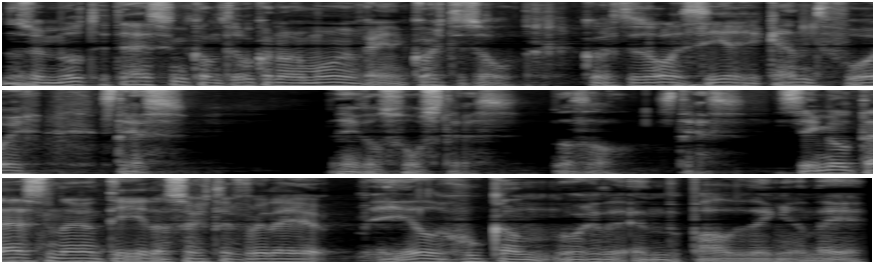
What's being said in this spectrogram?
En als we multitasken komt er ook een hormoon vrij, cortisol. Cortisol is zeer gekend voor stress. Dat heeft ons vol stress. Dat is al stress. Singletasken daarentegen, dat zorgt ervoor dat je heel goed kan worden in bepaalde dingen. En dat je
